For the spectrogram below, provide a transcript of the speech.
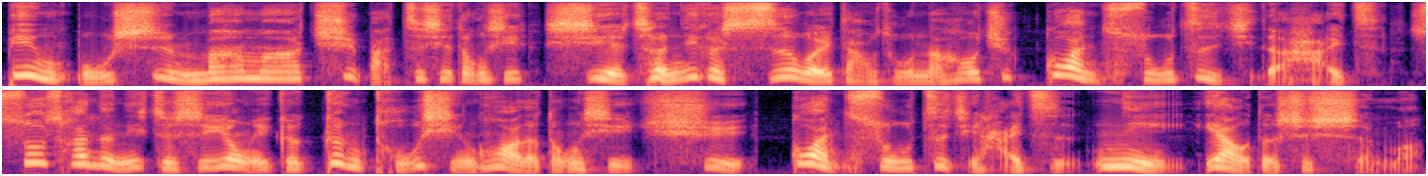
并不是妈妈去把这些东西写成一个思维导图，然后去灌输自己的孩子。说穿了，你只是用一个更图形化的东西去灌输自己孩子，你要的是什么，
